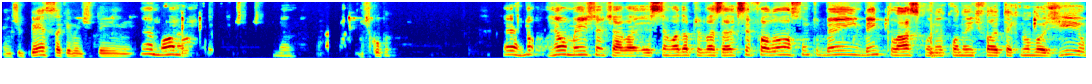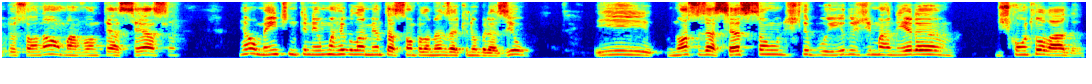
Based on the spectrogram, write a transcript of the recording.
a gente pensa que a gente tem é, não. desculpa é, realmente, né, Tiago, esse negócio da privacidade que você falou é um assunto bem, bem clássico, né? Quando a gente fala de tecnologia, o pessoal, não, mas vão ter acesso. Realmente não tem nenhuma regulamentação, pelo menos aqui no Brasil, e nossos acessos são distribuídos de maneira descontrolada.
